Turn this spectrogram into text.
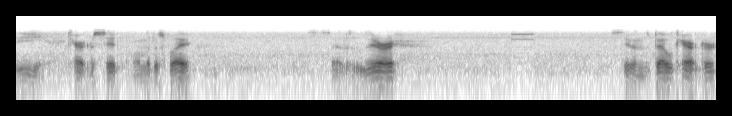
the character set on the display. So this is 0, 7's bell character,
